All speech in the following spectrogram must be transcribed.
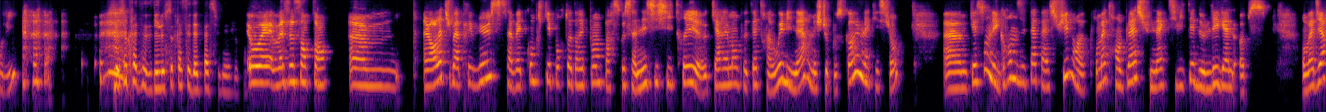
envie. le secret, le secret c'est d'être passionné, je pense. Ouais, mais ça s'entend. Euh, alors là, tu m'as prévenu, ça va être compliqué pour toi de répondre parce que ça nécessiterait euh, carrément peut-être un webinaire, mais je te pose quand même la question. Euh, quelles sont les grandes étapes à suivre pour mettre en place une activité de Legal Ops? On va dire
